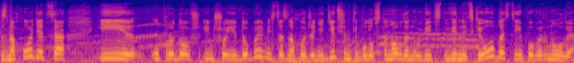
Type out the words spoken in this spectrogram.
знаходяться. І упродовж іншої доби місце знаходження дівчинки було встановлено у Вінницькій області. Її повернули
